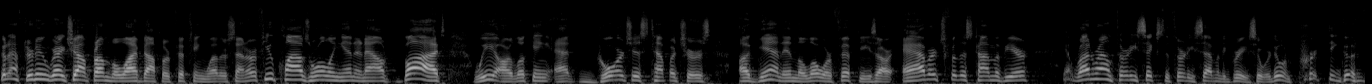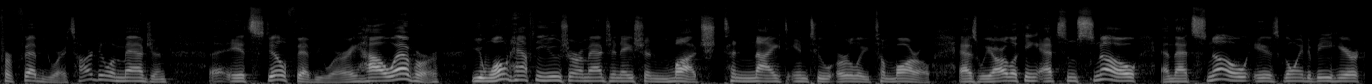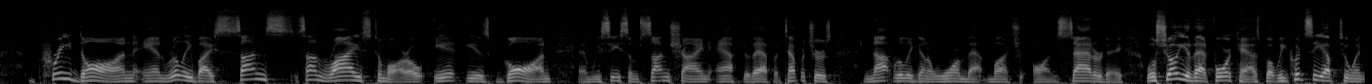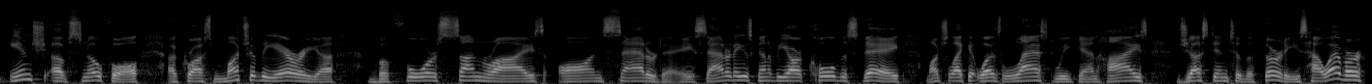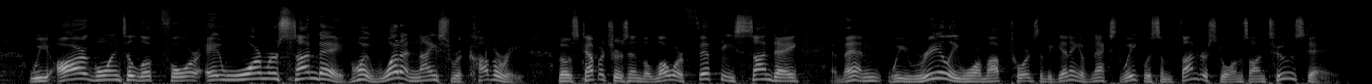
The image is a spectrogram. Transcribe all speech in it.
Good afternoon, Greg Shoup from the Live Doppler 15 Weather Center. A few clouds rolling in and out, but we are looking at gorgeous temperatures again in the lower 50s. Our average for this time of year, yeah, right around 36 to 37 degrees. So we're doing pretty good for February. It's hard to imagine Uh, it's still February. However, you won't have to use your imagination much tonight into early tomorrow as we are looking at some snow, and that snow is going to be here pre-dawn and really by sun, sunrise tomorrow it is gone and we see some sunshine after that but temperatures not really going to warm that much on Saturday. We'll show you that forecast but we could see up to an inch of snowfall across much of the area before sunrise on Saturday. Saturday is going to be our coldest day much like it was last weekend highs just into the 30s. However we are going to look for a warmer Sunday. Boy, what a nice recovery. Those temperatures in the lower 50s Sunday, and then we really warm up towards the beginning of next week with some thunderstorms on Tuesday.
